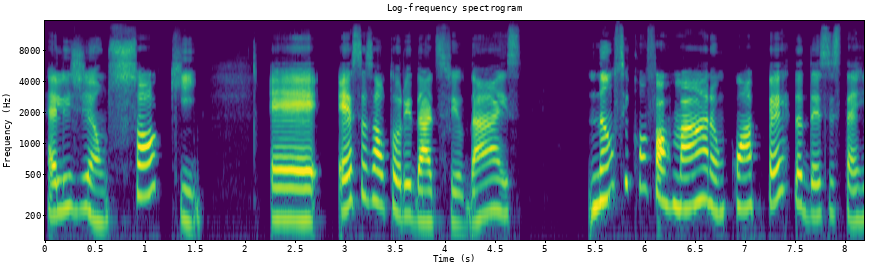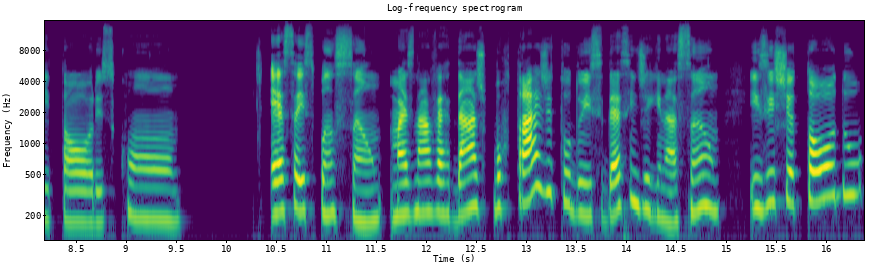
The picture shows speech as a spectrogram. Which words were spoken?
religião. Só que é, essas autoridades feudais não se conformaram com a perda desses territórios, com essa expansão, mas na verdade, por trás de tudo isso, dessa indignação, existia todo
